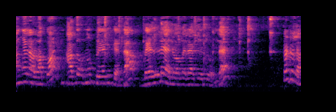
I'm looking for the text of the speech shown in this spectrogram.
അങ്ങനെയുള്ളപ്പോ അതൊന്നും പേടിക്കണ്ട. വെള്ള അലോവേര ജെല്ലും ഉണ്ട്. കേട്ടല്ലോ?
